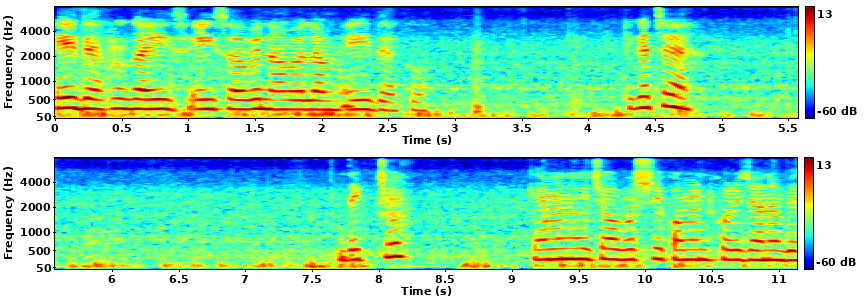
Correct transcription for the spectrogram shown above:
এই দেখো গাইস এই সবে নামালাম এই দেখো। ঠিক আছে? দেখছ? কেমন হয়েছে অবশ্যই কমেন্ট করে জানাবে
